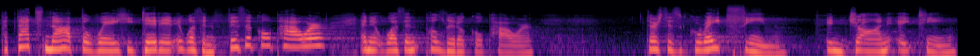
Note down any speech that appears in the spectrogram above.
But that's not the way he did it. It wasn't physical power and it wasn't political power. There's this great scene in John 18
